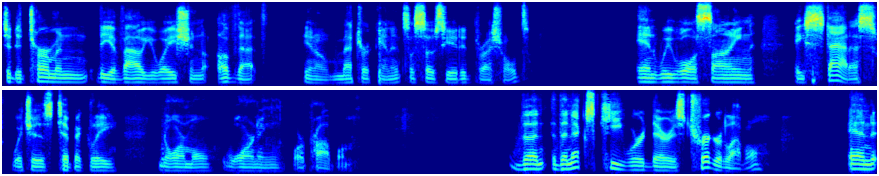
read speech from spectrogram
to determine the evaluation of that, you know, metric and its associated thresholds and we will assign a status, which is typically normal, warning, or problem. The, the next keyword there is trigger level. And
